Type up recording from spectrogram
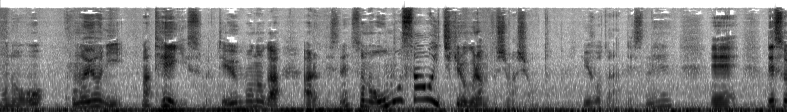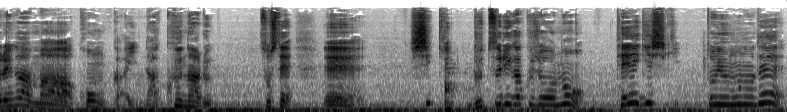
ものをこのように、まあ、定義するっていうものがあるんですね。その重さを1キログラムとしましょうということなんですね。えーで、それがまあ今回なくなる。そして、えー式、物理学上の定義式というもので、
